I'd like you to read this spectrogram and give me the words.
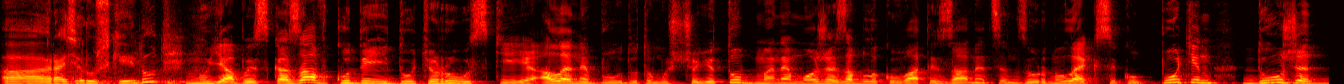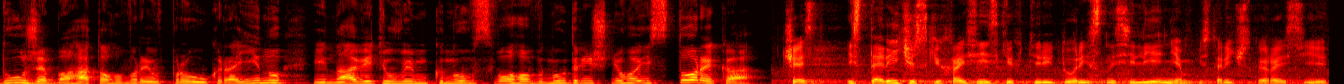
А, раз русские идут, Ну я би сказав, куди йдуть русські, але не буду, тому що Ютуб мене може заблокувати за нецензурну лексику. Путін дуже дуже багато говорив про Україну і навіть увімкнув свого внутрішнього історика. Часть исторических российских территорий с населением исторической России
